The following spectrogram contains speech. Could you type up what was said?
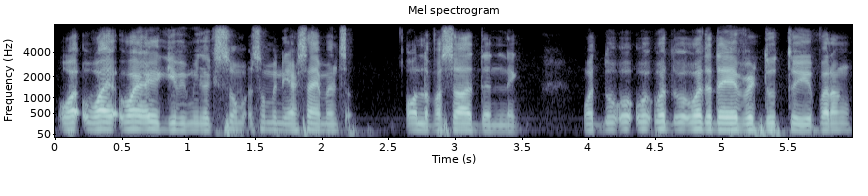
why why, are you giving me like so so many assignments all of a sudden like what what what, what did I ever do to you? Parang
